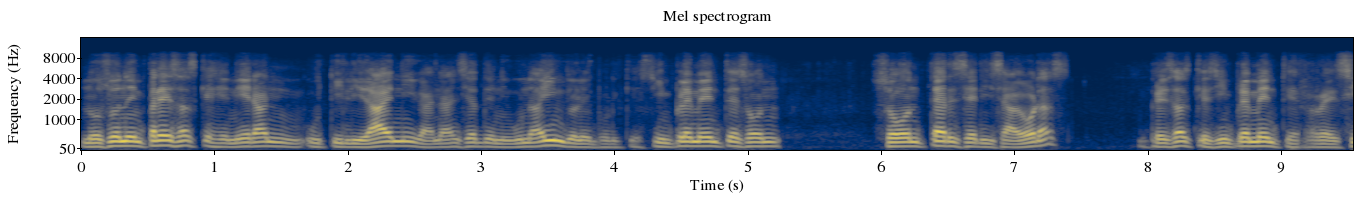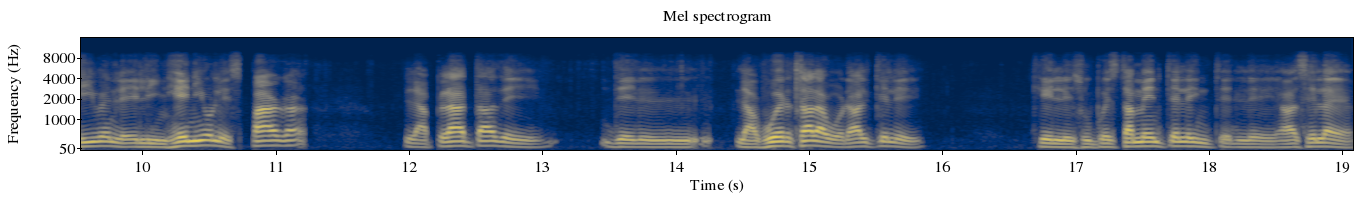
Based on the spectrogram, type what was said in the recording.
no son empresas que generan utilidades ni ganancias de ninguna índole, porque simplemente son, son tercerizadoras, empresas que simplemente reciben, el ingenio les paga la plata de, la fuerza laboral que le, que le supuestamente le, le hace la,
